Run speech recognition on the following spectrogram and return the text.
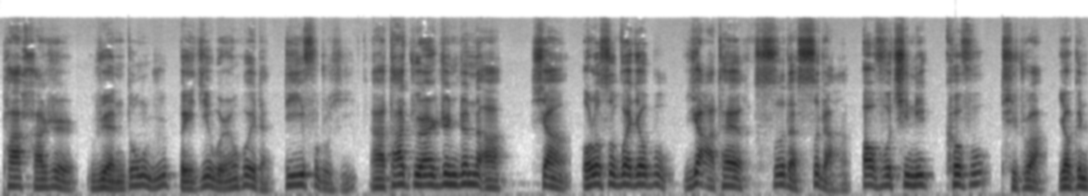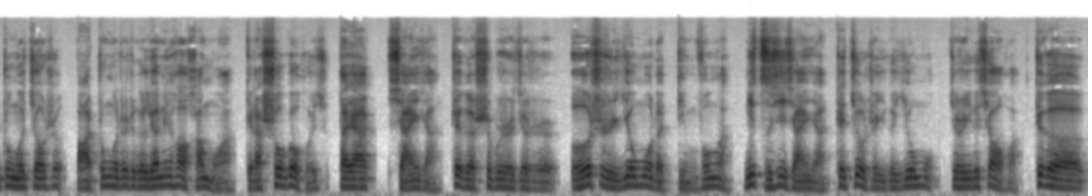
他还是远东与北极委员会的第一副主席啊，他居然认真的啊。向俄罗斯外交部亚太司的司长奥夫钦尼科夫提出啊，要跟中国交涉，把中国的这个辽宁号航母啊给它收购回去。大家想一想，这个是不是就是俄式幽默的顶峰啊？你仔细想一想，这就是一个幽默，就是一个笑话。这个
